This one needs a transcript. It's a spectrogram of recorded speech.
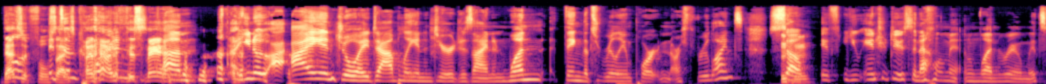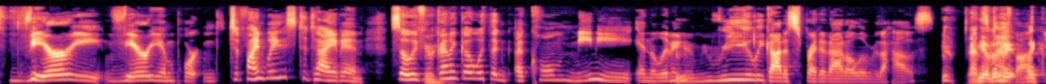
that's Well, a full size cutout of this man. Um, you know, I, I enjoy dabbling in interior design, and one thing that's really important are through lines. So, Mhm. if you introduce an element in one room, it's very, very important to find ways to tie it in. So, if you're Mhm. going to go with a, a Colm Meaney in the living Mhm. room, you really got to spread it out all over the house. That's yeah, what the, way- like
